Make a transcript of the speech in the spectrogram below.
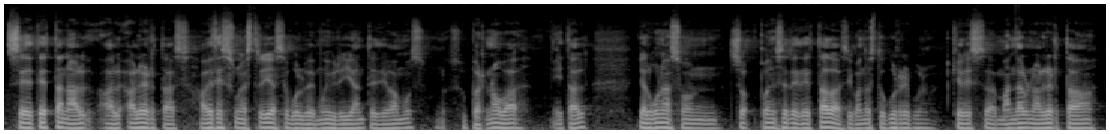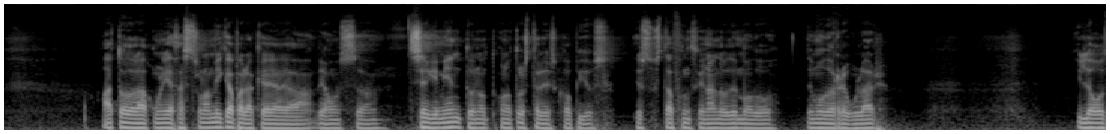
se detectan al- al- alertas. A veces una estrella se vuelve muy brillante, digamos, supernova y tal. Y algunas son, so- pueden ser detectadas. Y cuando esto ocurre, bueno, quieres ah, mandar una alerta a toda la comunidad astronómica para que haya, digamos, ah, seguimiento con otros telescopios. Esto está funcionando de modo, de modo regular. Y luego,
